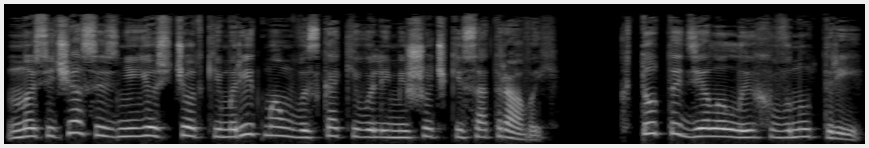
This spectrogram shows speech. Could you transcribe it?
но сейчас из нее с четким ритмом выскакивали мешочки с отравой. Кто-то делал их внутри.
